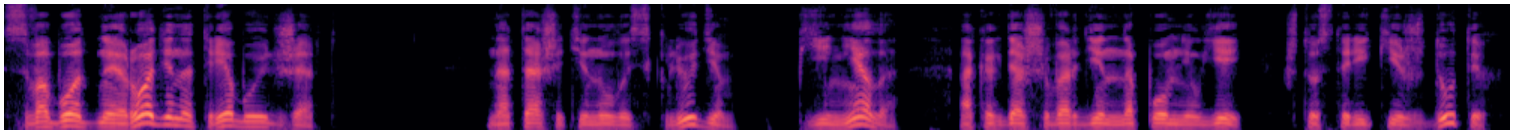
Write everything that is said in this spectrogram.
свободная родина требует жертв. Наташа тянулась к людям, пьянела, а когда Шевардин напомнил ей, что старики ждут их,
